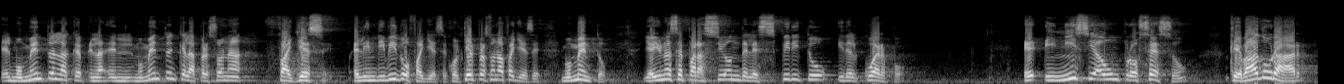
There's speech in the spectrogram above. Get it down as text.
el momento en, el momento en que la persona fallece, el individuo fallece, cualquier persona fallece, momento, y hay una separación del espíritu y del cuerpo, e inicia un proceso que va a durar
